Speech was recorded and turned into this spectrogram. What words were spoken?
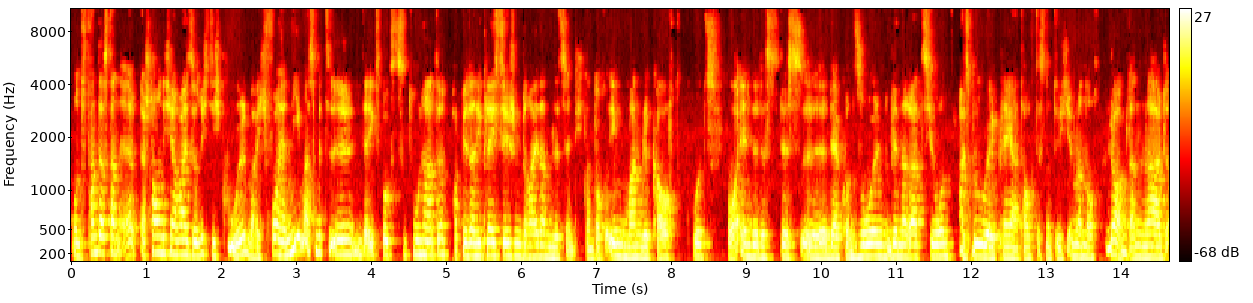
und fand das dann erstaunlicherweise richtig cool, weil ich vorher nie was mit äh, der Xbox zu tun hatte. Hab mir dann die PlayStation 3 dann letztendlich dann doch irgendwann gekauft kurz vor Ende des, des äh, der Konsolengeneration. Als Blu-ray-Player taugt es natürlich immer noch. Ja, dann halt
